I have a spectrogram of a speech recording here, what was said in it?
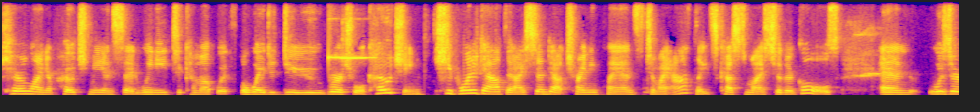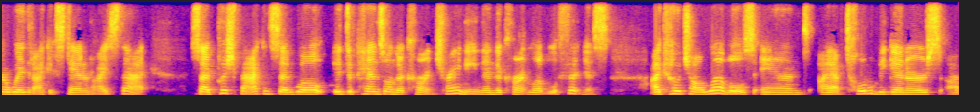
Caroline approached me and said, "We need to come up with a way to do virtual coaching." She pointed out that I send out training plans to my athletes, customized to their goals, and was there a way that I could standardize that? So I pushed back and said, well, it depends on their current training and the current level of fitness. I coach all levels and I have total beginners uh,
